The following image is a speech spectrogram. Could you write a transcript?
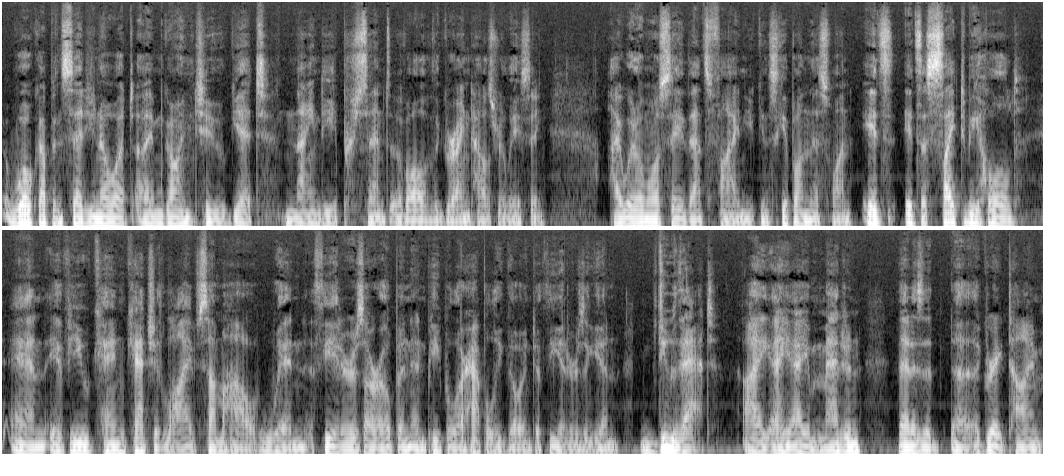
woke up and said, you know what, I'm going to get ninety percent of all of the Grindhouse releasing, I would almost say that's fine. You can skip on this one. It's it's a sight to behold. And if you can catch it live somehow when theaters are open and people are happily going to theaters again, do that. I, I, I imagine that is a, a great time.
